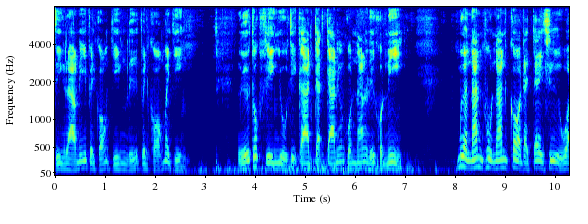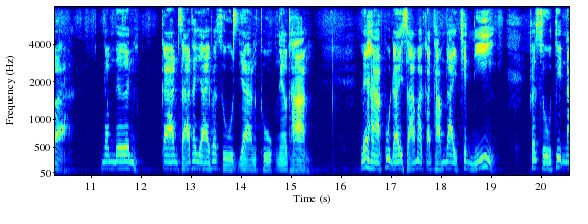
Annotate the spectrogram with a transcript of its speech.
สิ่งเหล่านี้เป็นของจริงหรือเป็นของไม่จริง หรือทุกสิ่งอยู่ที่การจัดการของคนนั้นหรือคนนี้ เมื่อนั้นผู้นั้นก็ได้ได้ชื่อว่าดำเนินการสาธยายพระสูตรอย่างถูกแนวทาง และหากผู้ใดสามารถกระทำได้เช่นนี้ พระสูตรที่น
